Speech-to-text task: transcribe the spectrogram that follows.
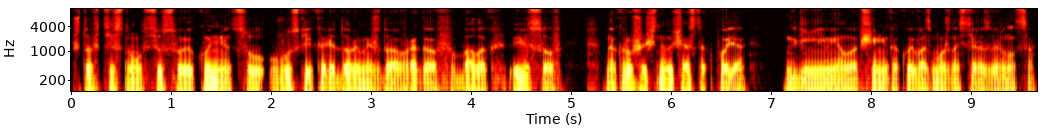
что втиснул всю свою конницу в узкий коридор между оврагов, балок и лесов, на крошечный участок поля, где не имел вообще никакой возможности развернуться.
